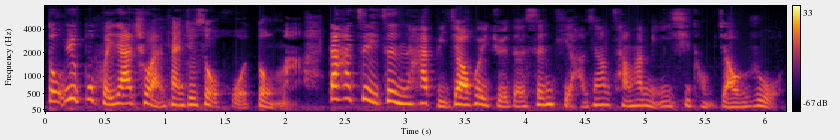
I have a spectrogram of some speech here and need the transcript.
都又不回家吃晚饭，就是有活动嘛。但他这一阵子他比较会觉得身体好像常常免疫系统比较弱，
